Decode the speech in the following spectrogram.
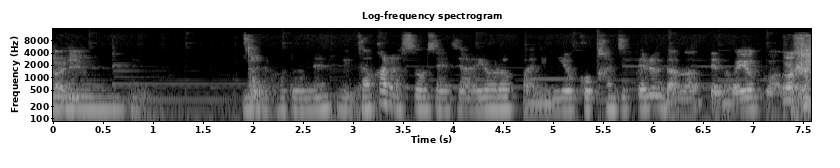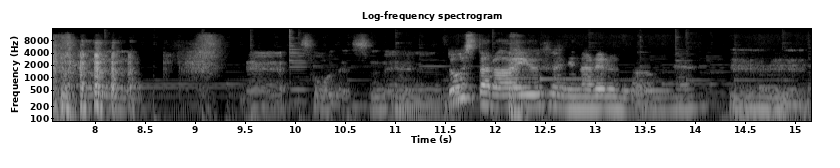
ぱり。なるほどね。うんだからそう先生はヨーロッパに魅力を感じてるんだなっていうのがよくわかわる。ねそうですね。どうしたらああいう風になれるんだろうね。うん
